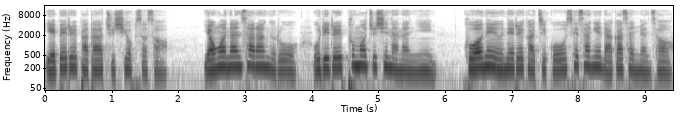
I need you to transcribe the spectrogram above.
예배를 받아 주시옵소서. 영원한 사랑으로 우리를 품어주신 하나님, 구원의 은혜를 가지고 세상에 나가 살면서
